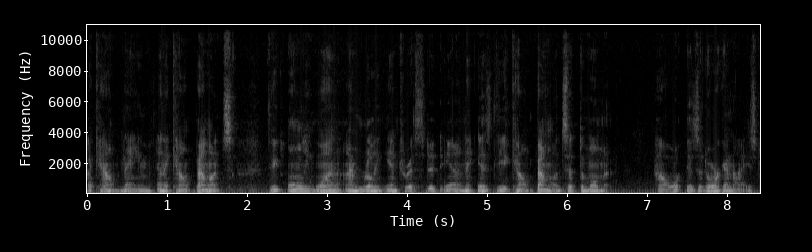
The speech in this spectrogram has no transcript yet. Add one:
account name, and account balance. The only one I'm really interested in is the account balance at the moment. How is it organized?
